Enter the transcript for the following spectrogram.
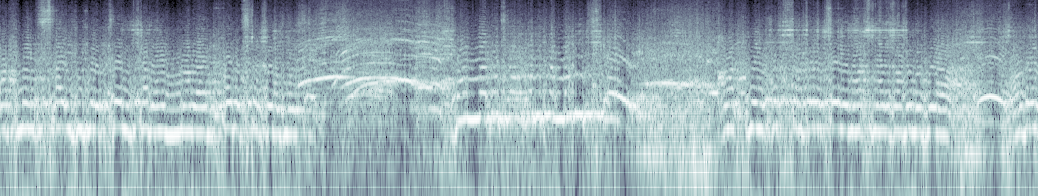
আপনি সাইডিকে ট্রেন খাবেন মরার ব্যবস্থা করে দিয়েছেন বাংলাদেশের অপরিচিত মানুষকে আপনি হত্যা করেছেন আপনার বাবুরা তাদের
